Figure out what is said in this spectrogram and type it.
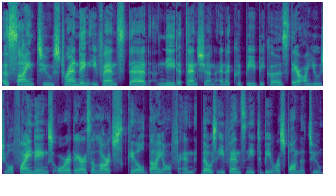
assigned to stranding events that need attention and it could be because there are unusual findings or there's a large scale die-off and those events need to be responded to.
